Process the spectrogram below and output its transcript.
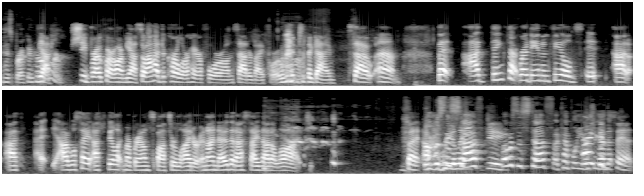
has broken her yeah, arm. she broke her arm. Yeah, so I had to curl her hair for her on Saturday before we went uh-huh. to the game. So, um, but I think that Rodan and Fields, it, I, I, I will say, I feel like my brown spots are lighter, and I know that I say that a lot. but what I was really the stuff, do. What was the stuff a couple of years ago? That,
